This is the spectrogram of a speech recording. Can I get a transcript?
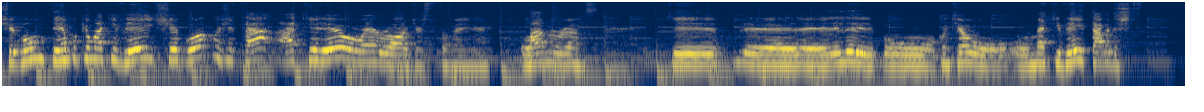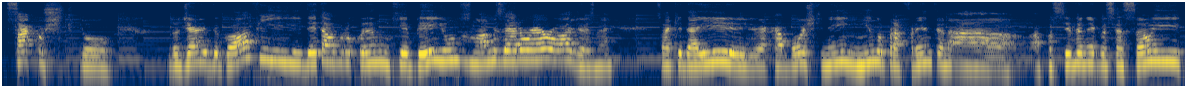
chegou um tempo que o McVeigh chegou a cogitar a querer o Aaron Rodgers também, né? Lá no Rams. Que é, ele, o, como que é, o, o McVeigh tava de saco do, do Jared Goff e daí tava procurando um QB e um dos nomes era o Aaron Rodgers, né? Só que daí acabou, acho que nem indo para frente a, a possível negociação e,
